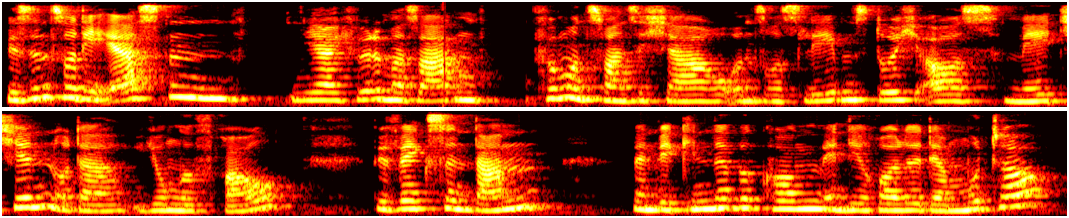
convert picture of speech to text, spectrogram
Wir sind so die ersten, ja, ich würde mal sagen, 25 Jahre unseres Lebens durchaus Mädchen oder junge Frau. Wir wechseln dann, wenn wir Kinder bekommen, in die Rolle der Mutter.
